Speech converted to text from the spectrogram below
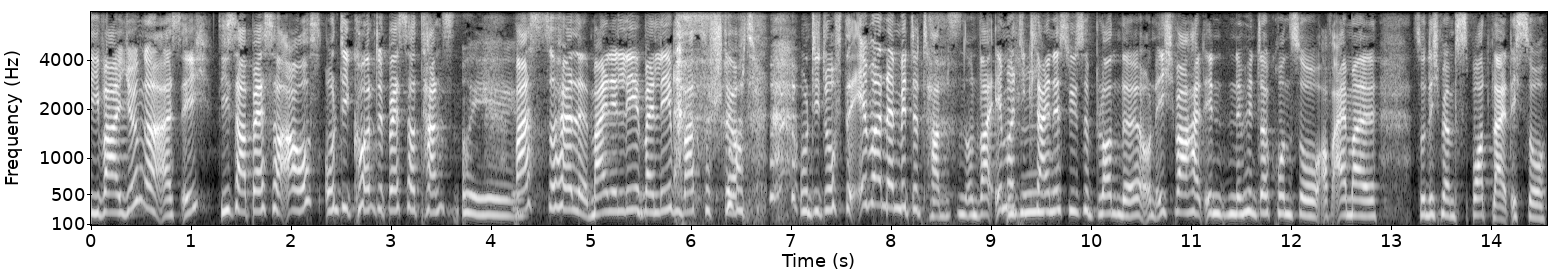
die war jünger als ich, die sah besser aus und die konnte besser tanzen. Oh Was zur Hölle? Meine Le mein Leben war zerstört. und die durfte immer in der Mitte tanzen und war immer mhm. die kleine süße Blonde. Und ich war halt in, im Hintergrund so auf einmal so nicht mehr im Spotlight. Ich so,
